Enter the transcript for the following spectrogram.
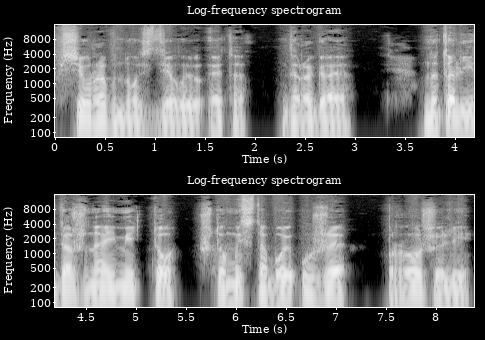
все равно сделаю это, дорогая. Натали должна иметь то, что мы с тобой уже прожили,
